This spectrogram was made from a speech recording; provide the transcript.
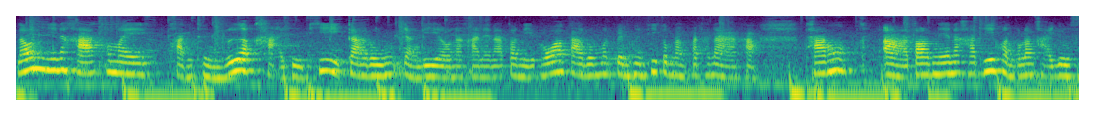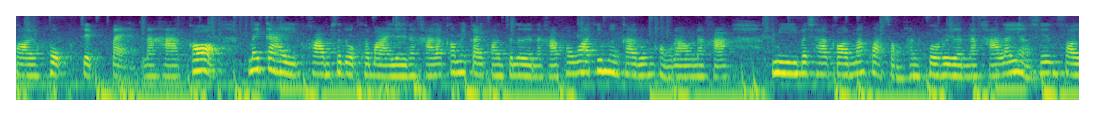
แล้ววันนี้นะคะทำไมขวัญถึงเลือกขายอยู่ที่การุ้งอย่างเดียวนะคะในณตอนนี้เพราะว่าการุ้งมันเป็นพื้นที่กำลังพัฒนาค่ะ ทั้งอตอนนี้นะคะที่ขวัญกำลังขายอยู่ซอย 6 7 8 นะคะ ก็ไม่ไกลความสะดวกสบายเลยนะคะ แล้วก็ไม่ไกลความเจริญนะคะ เพราะว่าที่เมืองการุ้งของเรานะคะ มีประชากรมากกว่า 2,000 ครัวเรือนนะคะ และอย่างเช่นซอย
